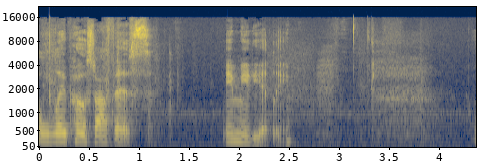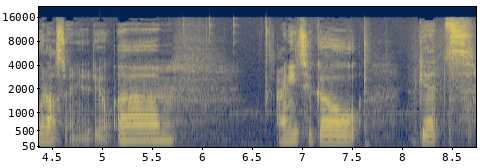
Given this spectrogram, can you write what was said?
Le Post Office immediately. What else do I need to do? Um, I need to go get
